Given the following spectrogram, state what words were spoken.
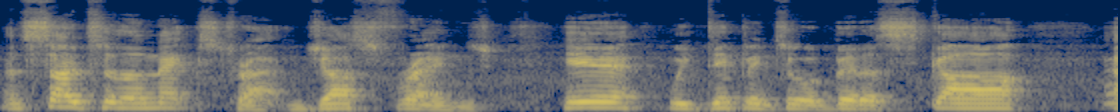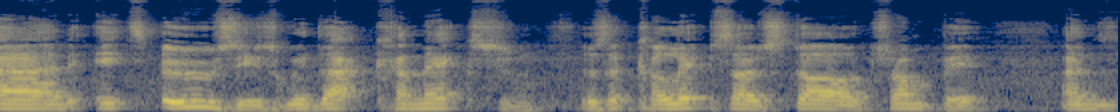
And so to the next track, Just Friends. Here we dip into a bit of ska and it oozes with that connection. There's a calypso style trumpet and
